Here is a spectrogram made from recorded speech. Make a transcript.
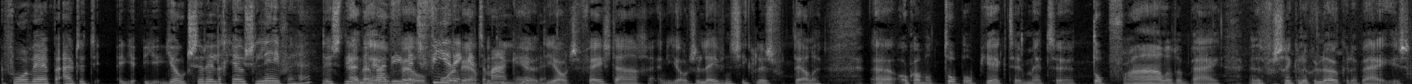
voorwerpen uit het Jo- Joodse religieuze leven. Hè? Dus die, en waar die met vieringen te maken die, eh, hebben. de Joodse feestdagen en de Joodse levenscyclus vertellen. Eh, ook allemaal topobjecten met eh, topverhalen erbij. En het verschrikkelijke leuke daarbij is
